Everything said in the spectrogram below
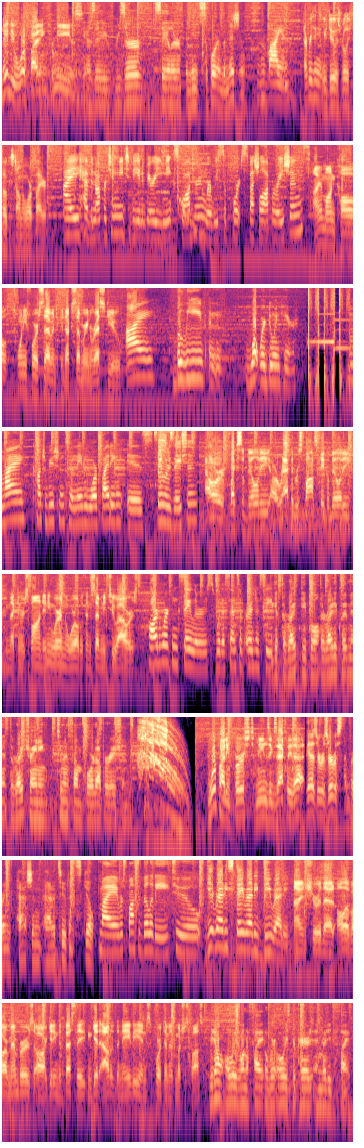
Navy warfighting for me is As a reserve sailor, It means supporting the mission. buy-in. Everything that we do is really focused on the warfighter. I have an opportunity to be in a very unique squadron where we support special operations. I am on call 24-7 to conduct submarine rescue. I believe in what we're doing here. My contribution to Navy warfighting is Sailorization. our flexibility, our rapid response capability. and that can respond anywhere in the world within 72 hours. hardworking sailors with a sense of urgency. to get the right people, the right equipment, the right training to and from forward operations. Warfighting first means exactly that. Again, as a reservist, I bring passion, attitude, and skill. my responsibility to Get ready, stay ready, be ready. I ensure that all of our members are getting the best they can get out of the Navy and support them as much as possible. We don't always want to fight, but we're always prepared and ready to fight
